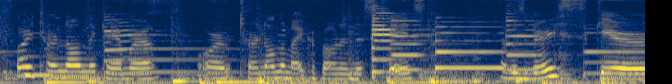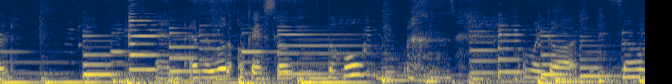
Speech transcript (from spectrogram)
before I turned on the camera or turned on the microphone in this case, I was very scared and every little. Okay, so the whole. oh my gosh. So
